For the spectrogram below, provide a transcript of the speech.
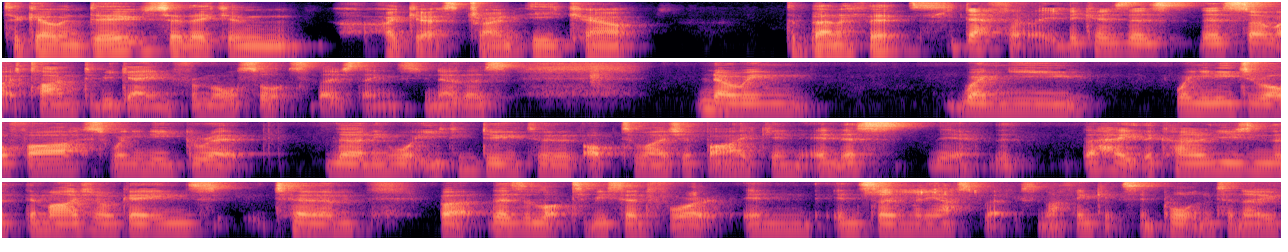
to go and do so they can I guess try and eke out the benefits definitely because there's there's so much time to be gained from all sorts of those things you know there's knowing when you when you need to roll fast when you need grip learning what you can do to optimize your bike and in this yeah, I hate the kind of using the, the marginal gains term, but there's a lot to be said for it in in so many aspects, and I think it's important to know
